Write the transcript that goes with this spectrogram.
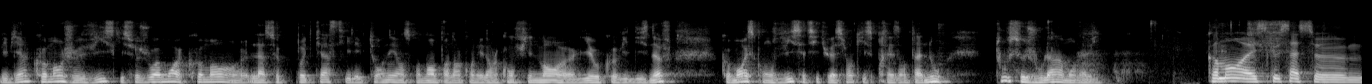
mais bien comment je vis ce qui se joue à moi, comment, euh, là ce podcast il est tourné en ce moment pendant qu'on est dans le confinement lié au Covid-19, comment est-ce qu'on vit cette situation qui se présente à nous? Tout se joue là à mon avis. Comment est-ce que ça se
